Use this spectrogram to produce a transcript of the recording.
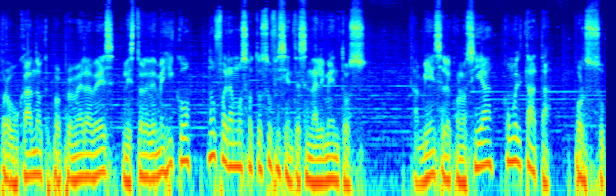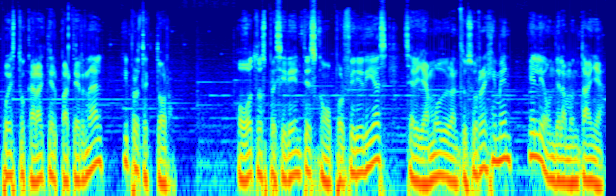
provocando que por primera vez en la historia de México no fuéramos autosuficientes en alimentos. También se le conocía como el Tata, por su supuesto carácter paternal y protector. otros presidentes como Porfirio Díaz se le llamó durante su régimen el León de la Montaña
